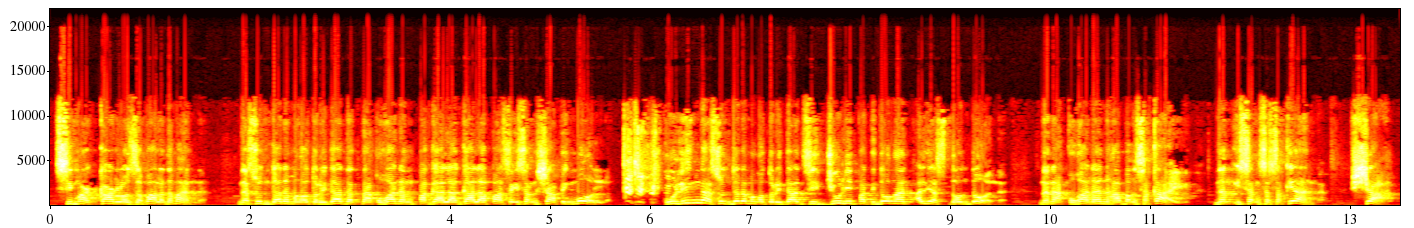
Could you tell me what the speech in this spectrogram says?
Si Mark Carlos Zavala naman, nasundan ng mga otoridad at nakuha ng pag-alagala pa sa isang shopping mall. Huling nasundan ng mga otoridad si Julie Patidongan alias Dondon na nakuhanan habang sakay ng isang sasakyan. Siya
